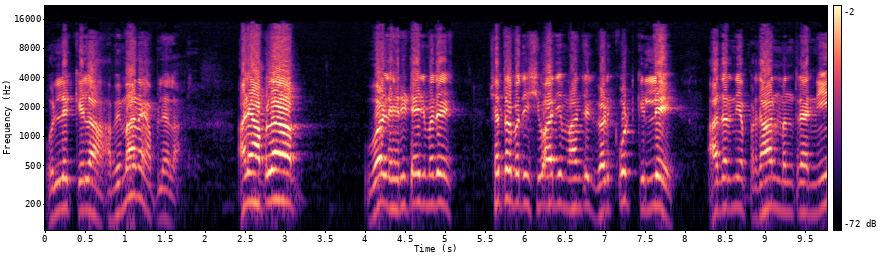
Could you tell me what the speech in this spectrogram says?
उल्लेख केला. अभिमान आहे आपल्याला. आणि आपला वर्ल्ड हेरिटेजमध्ये छत्रपती शिवाजी महाराजांचे गडकोट किल्ले आदरणीय प्रधानमंत्र्यांनी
